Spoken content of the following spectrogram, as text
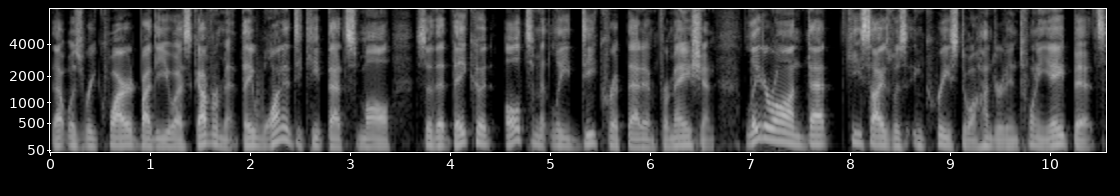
that was required by the US government. They wanted to keep that small so that they could ultimately decrypt that information. Later on, that key size was increased to 128 bits.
